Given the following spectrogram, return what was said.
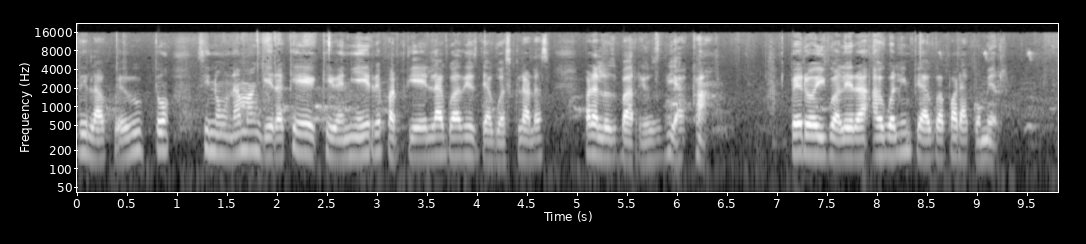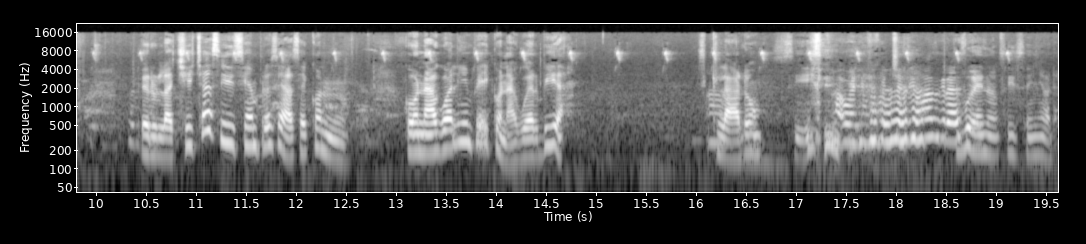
del acueducto, sino una manguera que, que venía y repartía el agua desde Aguas Claras para los barrios de acá. Pero igual era agua limpia, agua para comer. Pero la chicha sí siempre se hace con, con agua limpia y con agua hervida. Claro, sí. Ah, bueno, muchísimas gracias. Bueno, sí, señora.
